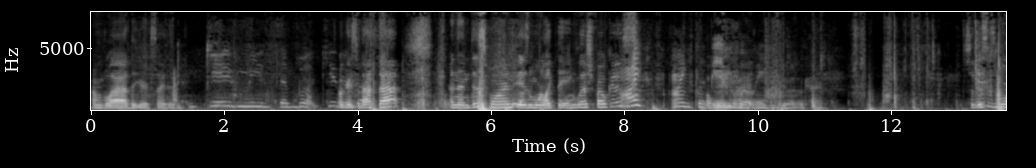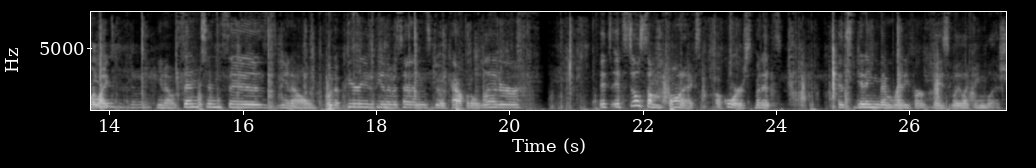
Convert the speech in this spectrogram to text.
I'm glad that you're excited. Give me the book. Give Okay, so the- that's that. And then this one is more like the English focus. I, I'm flipping go through it. You do it, okay. So this is more like, you know, sentences, you know, put a period at the end of a sentence, do a capital letter. It's it's still some phonics, of course, but it's it's getting them ready for basically like English.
